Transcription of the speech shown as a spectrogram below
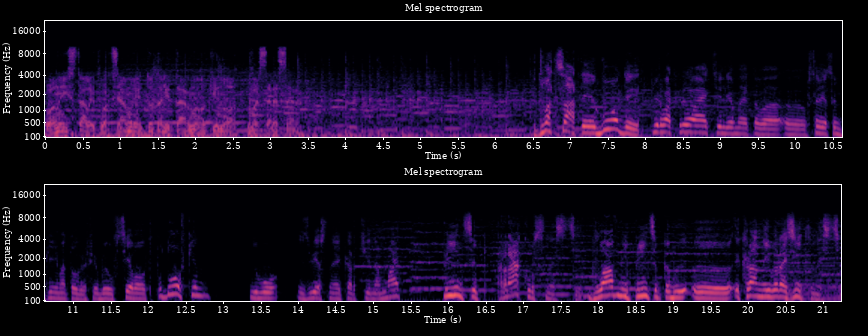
Вони й стали творцями тоталітарного кіно в СРСР. В 20-е годы первооткрывателем этого э, в советском кинематографе был Всеволод Пудовкин, его известная картина «Мать». Принцип ракурсности, главный принцип как бы, э, экранной выразительности.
